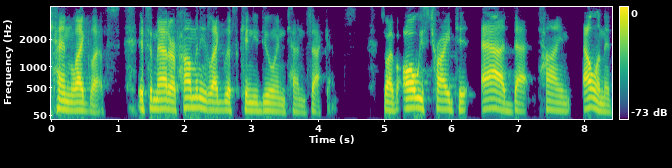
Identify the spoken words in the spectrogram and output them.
10 leg lifts. It's a matter of how many leg lifts can you do in 10 seconds. So i've always tried to add that time element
